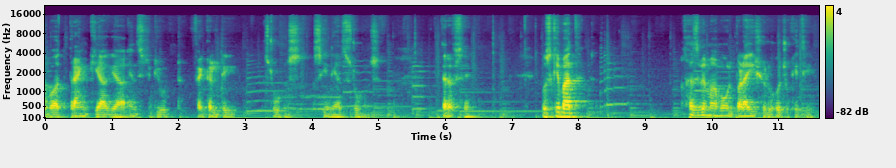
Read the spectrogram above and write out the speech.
बहुत प्रैंक किया गया institute faculty students senior students की तरफ़ से। उसके बाद हजब मामूल पढ़ाई शुरू हो चुकी थी।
